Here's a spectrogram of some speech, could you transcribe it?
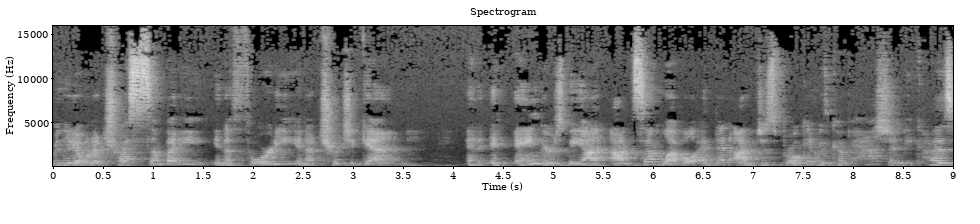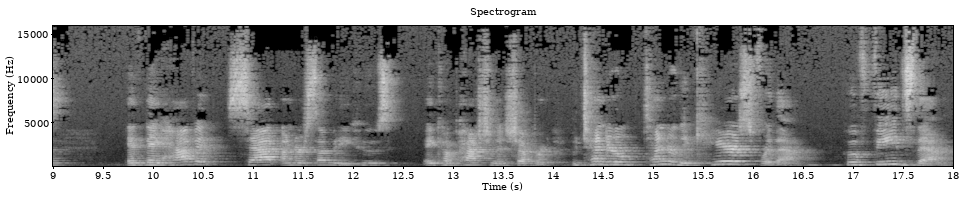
or they don't want to trust somebody in authority in a church again. And it angers me on, on some level. And then I'm just broken with compassion because if they haven't sat under somebody who's a compassionate shepherd, who tender, tenderly cares for them, who feeds them,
